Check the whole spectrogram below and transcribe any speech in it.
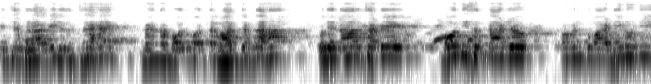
ਇੱਥੇ ਬੁਲਾ ਕੇ ਜੋ ਦਿੱਤਾ ਹੈ, ਮੈਂ ਉਹਦਾ ਬਹੁਤ ਬਹੁਤ ਧੰਨਵਾਦ ਕਰਦਾ ਹਾਂ। ਉਹਦੇ ਨਾਲ ਸਾਡੇ ਬਹੁਤ ਹੀ ਸਤਿਕਾਰਯੋਗ ਪਵਨ ਕੁਮਾਰ ਡੀਨੂ ਜੀ,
